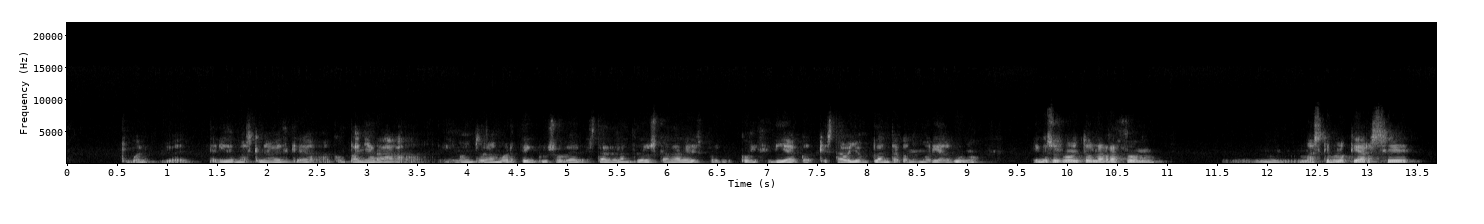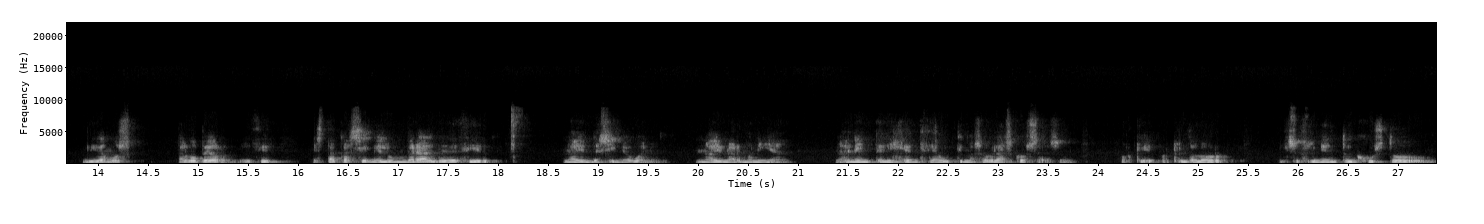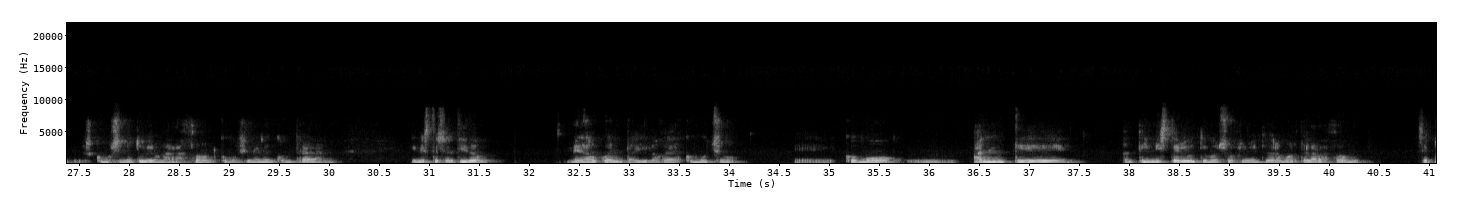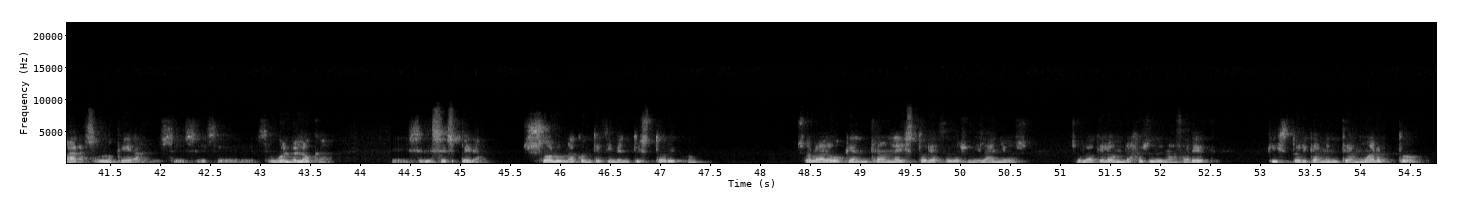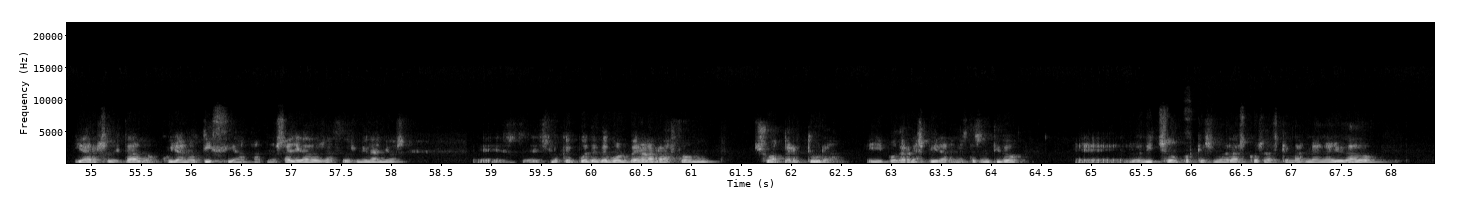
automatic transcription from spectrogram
que bueno, yo he tenido más que una vez que acompañar a, en el momento de la muerte, incluso ver, estar delante de los cadáveres, porque coincidía con que estaba yo en planta cuando moría alguno. En esos momentos la razón, mm, más que bloquearse, digamos, algo peor, es decir, está casi en el umbral de decir, no hay un designio bueno, no hay una armonía, no hay una inteligencia última sobre las cosas, porque, porque el dolor, el sufrimiento injusto es como si no tuviera una razón, como si uno no encontrara. En este sentido, me he dado cuenta, y lo agradezco mucho, eh, cómo mm, ante, ante el misterio último del sufrimiento de la muerte, la razón se para, se bloquea, se, se, se, vuelve loca, eh, se desespera. Solo un acontecimiento histórico, solo algo que ha entrado en la historia hace dos mil años, solo aquel hombre Jesús de Nazaret, que históricamente ha muerto y ha resucitado, cuya noticia nos ha llegado desde hace dos mil años, es, lo que puede devolver a la razón su apertura y poder respirar. En este sentido, eh, lo he dicho porque es una de las cosas que más me han ayudado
